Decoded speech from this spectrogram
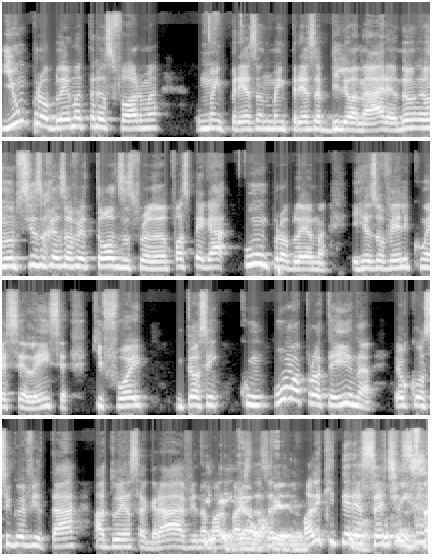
e um problema transforma uma empresa numa empresa bilionária. Não, eu não preciso resolver todos os problemas, eu posso pegar um problema e resolver ele com excelência, que foi. Então, assim, com uma proteína eu consigo evitar a doença grave na que maior legal, parte das vezes. Olha que interessante Pô, isso.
